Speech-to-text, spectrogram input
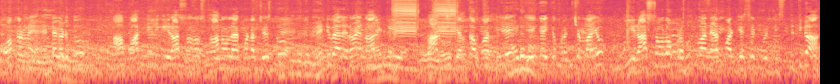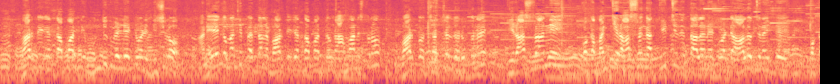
పోకడని ఎండగడుతూ ఆ పార్టీలకి ఈ రాష్ట్రంలో స్థానం లేకుండా చేస్తూ రెండు వేల ఇరవై నాలుగుకి భారతీయ జనతా పార్టీ ఏకైక ప్రత్యామ్నాయం. ఈ రాష్ట్రంలో ప్రభుత్వాన్ని ఏర్పాటు చేసేటువంటి స్థితిగా భారతీయ జనతా పార్టీ ముందుకు వెళ్ళేటువంటి దిశలో అనేక మంది పెద్దల్ని భారతీయ జనతా పార్టీలోకి ఆహ్వానిస్తున్నాం. వారితో చర్చలు జరుగుతున్నాయి. ఈ రాష్ట్రాన్ని ఒక మంచి రాష్ట్రంగా తీర్చిదిద్దాలనేటువంటి ఆలోచన అయితే ఒక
